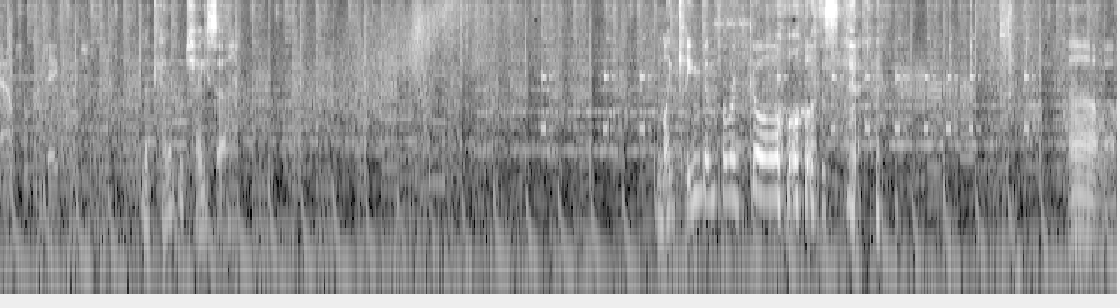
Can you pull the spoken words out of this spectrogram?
yeah, something big. Mechanical Chaser. My kingdom for a cause! oh well.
